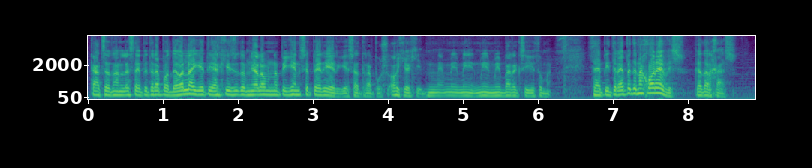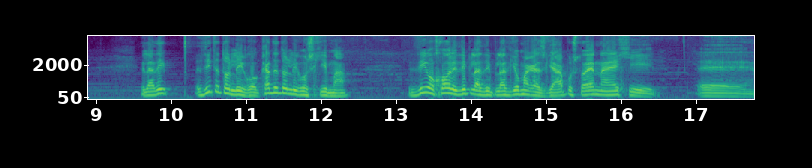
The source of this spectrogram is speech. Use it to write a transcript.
Κάτσε όταν λες θα επιτρέπονται όλα γιατί αρχίζει το μυαλό μου να πηγαίνει σε περίεργες ατραπούς. Όχι, όχι, μην μη, μη, μη, μην παρεξηγηθούμε. Θα επιτρέπεται να χορεύεις καταρχάς. Δηλαδή δείτε το λίγο, κάντε το λίγο σχήμα. Δύο χώροι δίπλα-δίπλα, δύο μαγαζιά που στο ένα έχει ε,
